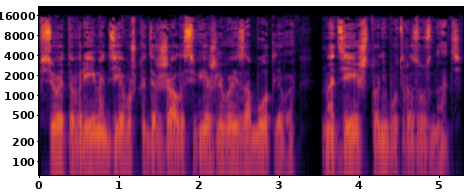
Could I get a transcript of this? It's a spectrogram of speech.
Все это время девушка держалась вежливо и заботливо, надеясь что-нибудь разузнать.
